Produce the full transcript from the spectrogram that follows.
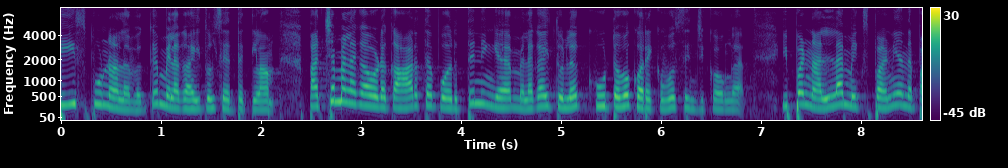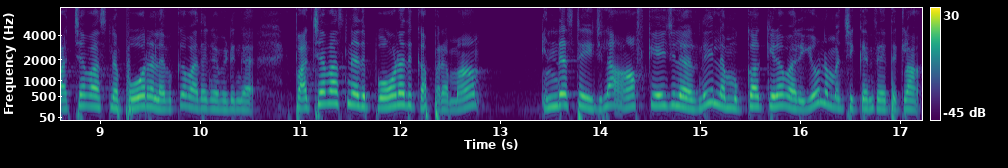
டீஸ்பூன் அளவுக்கு மிளகாய்த்தூள் சேர்த்துக்கலாம். பச்சை மிளகாயோட காரத்தை பொறுத்து நீங்கள் மிளகாய்த்தூளை கூட்டவோ குறைக்கவோ செஞ்சுக்கோங்க. இப்போ நல்லா மிக்ஸ் பண்ணி அந்த பச்சை வாசனை போகிற அளவுக்கு வதங்க விடுங்க. பச்சை வாசனை அது போனதுக்கப்புறமா இந்த ஸ்டேஜில் ஆஃப் கேஜிலேருந்து இல்லை முக்கால் கிலோ வரையும் நம்ம சிக்கன் சேர்த்துக்கலாம்.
